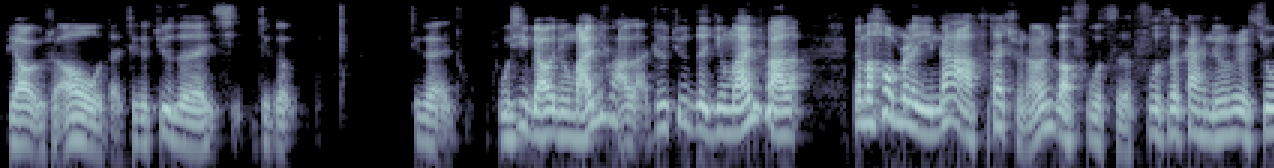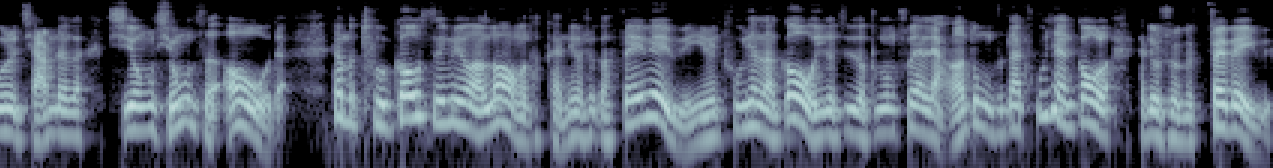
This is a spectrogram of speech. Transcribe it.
表语是 old，这个句子的这个这个主系表已经完全了，这个句子已经完全了。那么后面的 enough 它只能是个副词，副词肯定是修饰前面那个形容形容词 old。那么 to go swimming alone 它肯定是个非谓语，因为出现了 go 一个句子不能出现两个动词，那出现 go 了，它就是非谓语，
